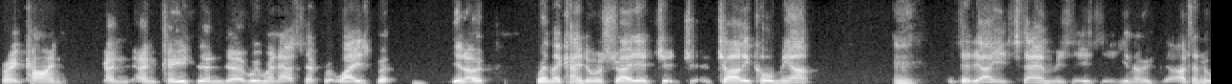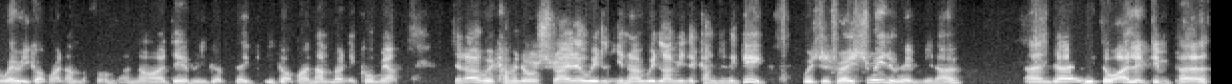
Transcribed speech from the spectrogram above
very kind, and and Keith, and uh, we went our separate ways. But you know, when they came to Australia, Ch- Ch- Charlie called me up. Mm. He said, "Hey, Sam is, is you know, I don't know where he got my number from. I have no idea, but he got they, he got my number and he called me up. Said, "Oh, we're coming to Australia. We, you know, we'd love you to come to the gig," which was very sweet of him, you know. And uh, he thought I lived in Perth,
